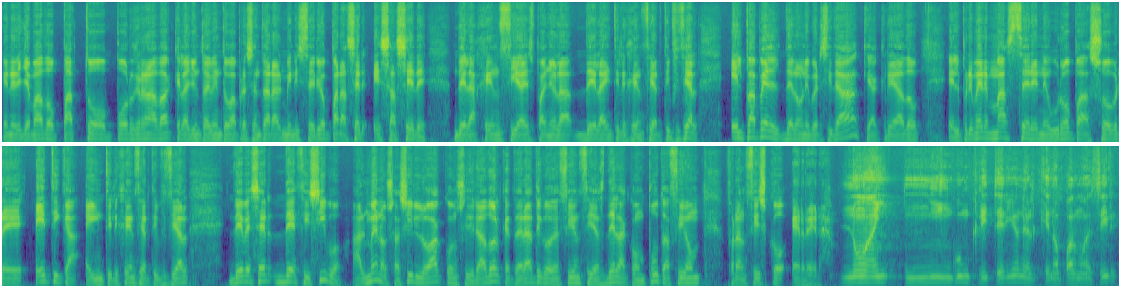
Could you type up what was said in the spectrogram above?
en el llamado Pacto por Granada que el Ayuntamiento va a presentar al Ministerio para ser esa sede de la Agencia Española de la Inteligencia Artificial. El papel de la universidad, que ha creado el primer máster en Europa sobre ética e inteligencia artificial, debe ser decisivo, al menos así lo ha considerado el catedrático de Ciencias de la Computación, Francisco Herrera. No hay ningún criterio en el que no podamos decir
